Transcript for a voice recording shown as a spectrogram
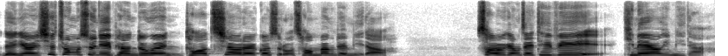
내년 시총 순위 변동은 더 치열할 것으로 전망됩니다. 서울경제TV 김혜영입니다.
